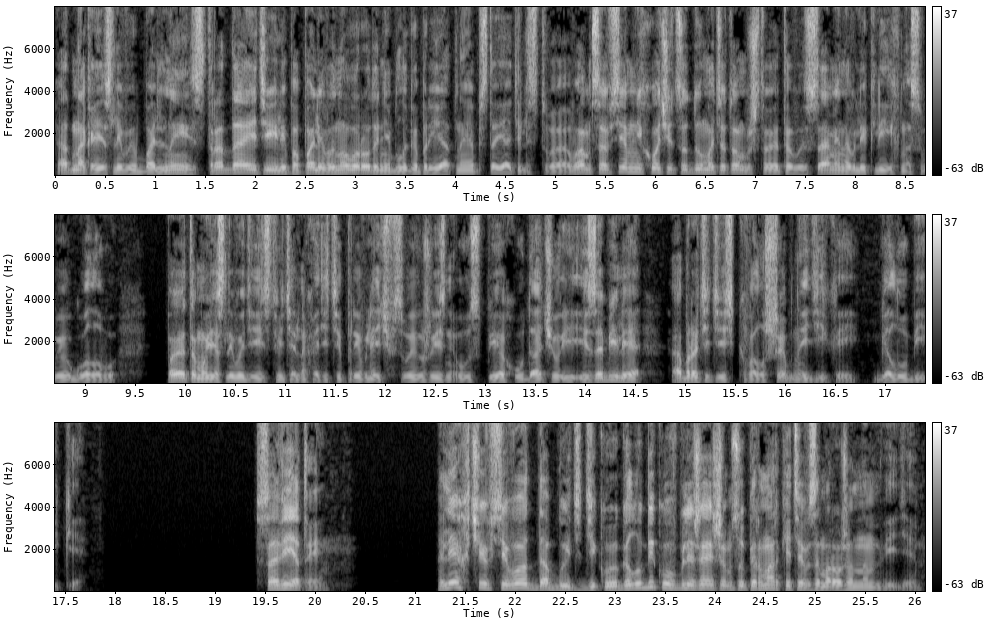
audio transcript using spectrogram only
Однако, если вы больны, страдаете или попали в иного рода неблагоприятные обстоятельства, вам совсем не хочется думать о том, что это вы сами навлекли их на свою голову. Поэтому, если вы действительно хотите привлечь в свою жизнь успех, удачу и изобилие, обратитесь к волшебной дикой голубике. Советы. Легче всего добыть дикую голубику в ближайшем супермаркете в замороженном виде.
